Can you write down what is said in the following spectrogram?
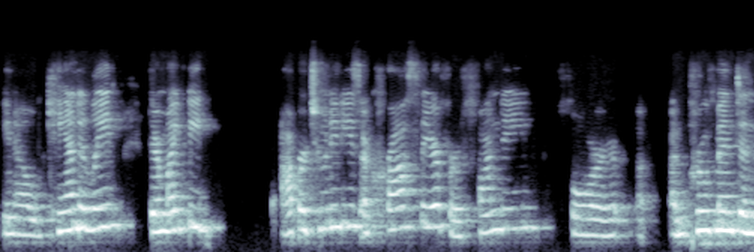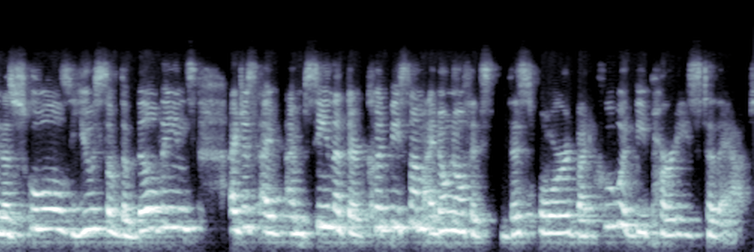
you know, candidly, there might be opportunities across there for funding, for improvement in the schools, use of the buildings. I just, I, I'm seeing that there could be some, I don't know if it's this board, but who would be parties to that?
